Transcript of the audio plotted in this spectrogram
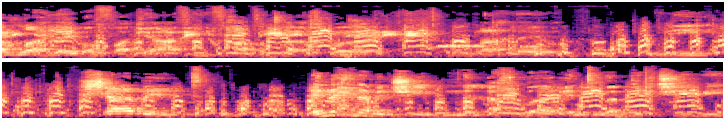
الله لا يوفقك يا عفيف. الاخبار الله لا يوفقك لي شابت. إن إحنا بنشيب من الأخبار إنت ما بدك تشيبي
